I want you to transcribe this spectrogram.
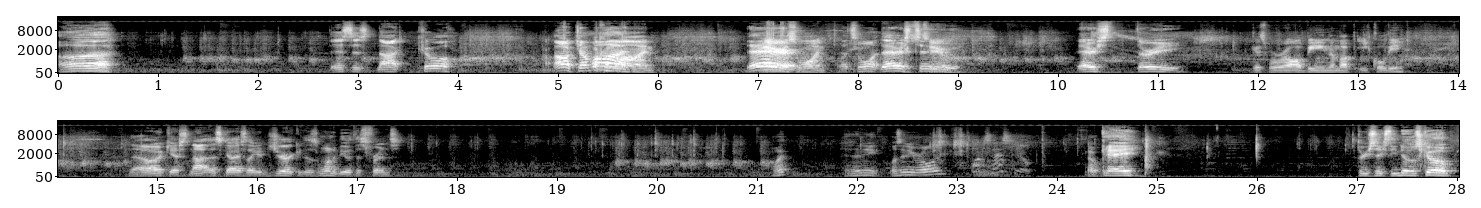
Uh. This is not cool. Oh, come Oh, on. come on. There. There's one. That's one. There's, There's two. two. There's three. Guess we're all beating them up equally. No, I guess not. This guy's like a jerk. He doesn't want to be with his friends. Isn't he? Wasn't he rolling? What's this do? Okay. 360 no scope.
